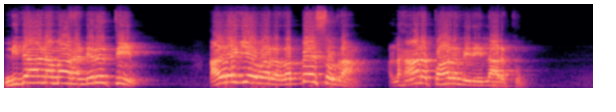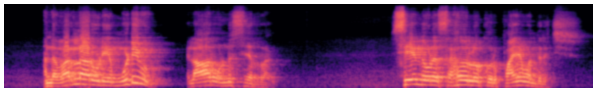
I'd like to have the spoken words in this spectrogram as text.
நிதானமாக நிறுத்தி அழகிய வர ரப்பே சொல்றான். அழகான பாடம் இது எல்லாருக்கும். அந்த வரலாறுடைய முடிவு எல்லாரும் ஒன்று சேர்றாங்க. சேர்ந்தோட சகோதரர்களுக்கு ஒரு பயம் வந்துருச்சு.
